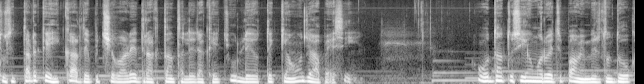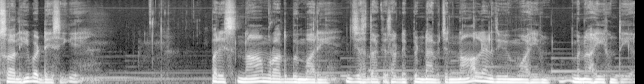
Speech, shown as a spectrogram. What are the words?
ਤੁਸੀਂ ਤੜਕੇ ਹੀ ਘਰ ਦੇ ਪਿੱਛੇ ਵਾੜੇ ਦਰਖਤਾਂ ਥੱਲੇ ਰੱਖੇ ਝੂਲੇ ਉੱਤੇ ਕਿਉਂ ਜਾ ਪਏ ਸੀ? ਉਦਾਂ ਤੁਸੀਂ ਉਮਰ ਵਿੱਚ ਭਾਵੇਂ ਮੇਰੇ ਤੋਂ 2 ਸਾਲ ਹੀ ਵੱਡੇ ਸੀਗੇ। ਪਰ ਇਸ ਨਾਮੁਰਾਦ ਬਿਮਾਰੀ ਜਿਸ ਦਾ ਕਿ ਸਾਡੇ ਪਿੰਡਾਂ ਵਿੱਚ ਨਾਂ ਲੈਣ ਦੀ ਬਿਮਾਰੀ ਮਨਾਹੀ ਹੁੰਦੀ ਆ,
